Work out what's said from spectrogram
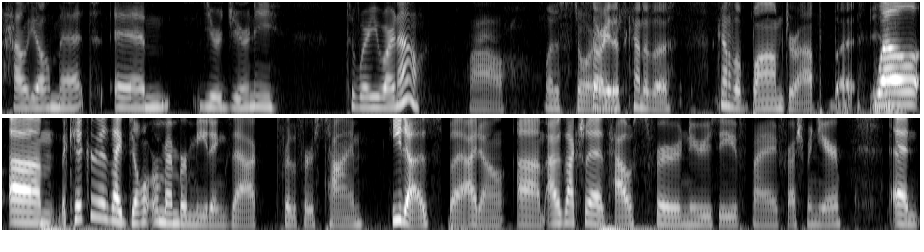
how y'all met and your journey to where you are now. wow, what a story. Sorry, that's kind of a kind of a bomb drop, but Yeah. Well, um, the kicker is I don't remember meeting Zach for the first time. He does, but I don't. Um, I was actually at his house for New Year's Eve my freshman year, and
